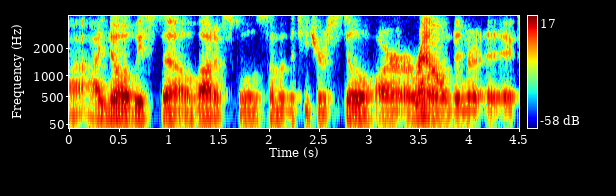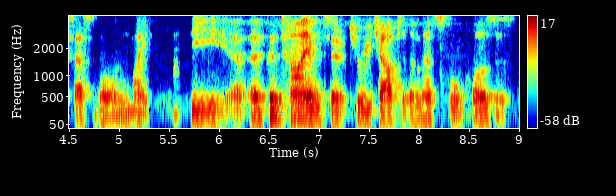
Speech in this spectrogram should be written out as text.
uh, I know at least uh, a lot of schools, some of the teachers still are around and are uh, accessible and might be a, a, good time to, to reach out to them as school closes.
